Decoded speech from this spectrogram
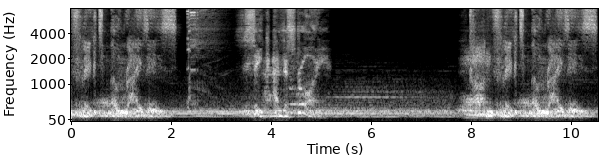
Conflict arises. Seek and destroy. Conflict arises.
